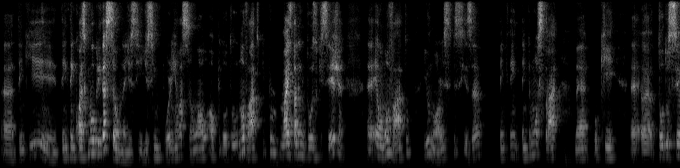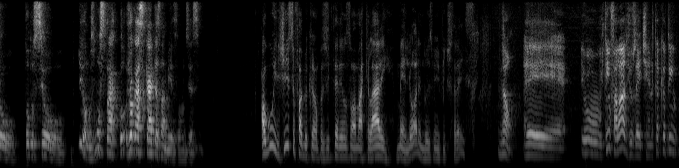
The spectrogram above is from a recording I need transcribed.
Uh, tem que tem, tem quase que uma obrigação né, de, se, de se impor em relação ao, ao piloto novato, que por mais talentoso que seja, é, é um novato e o Norris precisa tem que, tem, tem que mostrar né, o que é, é, todo o seu, todo o seu, digamos, mostrar, jogar as cartas na mesa, vamos dizer assim. Algum indício, Fábio Campos, de que teremos uma McLaren melhor em 2023? Não. É, eu tenho falado, José Etienne, até porque eu tenho,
